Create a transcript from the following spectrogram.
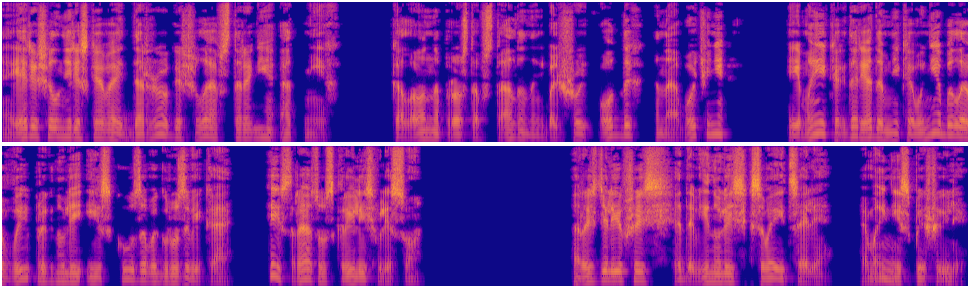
Я решил не рисковать, дорога шла в стороне от них. Колонна просто встала на небольшой отдых на обочине, и мы, когда рядом никого не было, выпрыгнули из кузова грузовика и сразу скрылись в лесу. Разделившись, двинулись к своей цели. Мы не спешили,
